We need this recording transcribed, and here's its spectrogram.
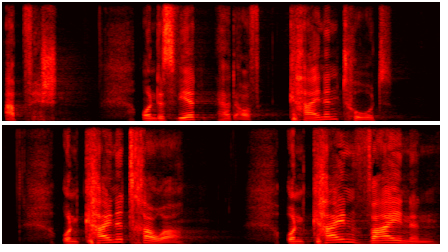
abwischen. Und es wird, hört auf, keinen Tod und keine Trauer und kein Weinen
